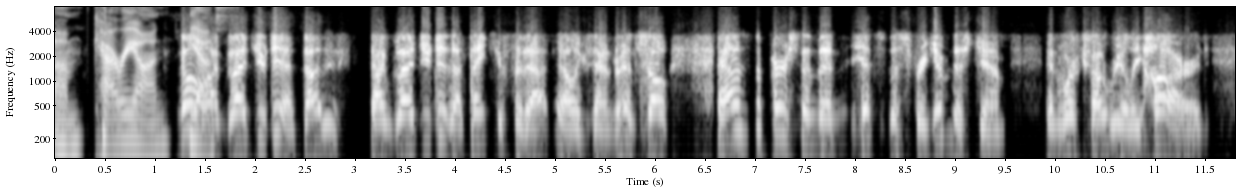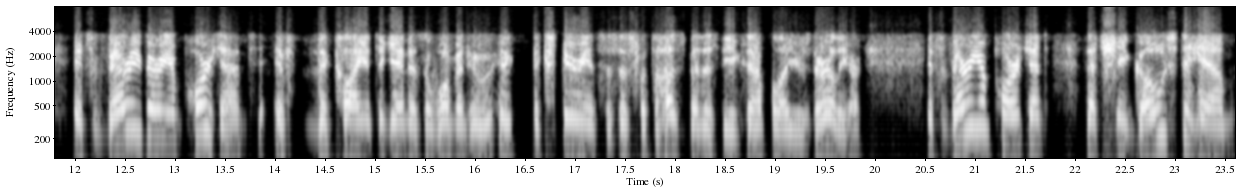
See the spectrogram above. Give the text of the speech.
um, carry on. No, yes. I'm glad you did. That, I'm glad you did that. Thank you for that, Alexandra. And so, as the person then hits this forgiveness gym and works out really hard, it's very, very important if the client, again, is a woman who experiences this with the husband, as the example I used earlier. It's very important that she goes to him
